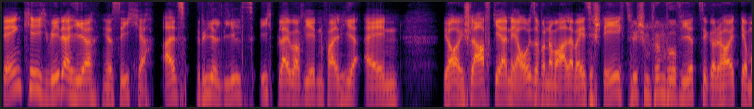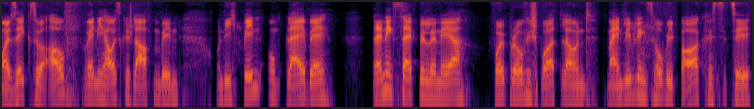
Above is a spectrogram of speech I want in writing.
denke ich, wieder hier, ja sicher, als Real Deals. Ich bleibe auf jeden Fall hier ein, ja, ich schlafe gerne aus, aber normalerweise stehe ich zwischen 5.40 Uhr oder heute mal 6 Uhr auf, wenn ich ausgeschlafen bin. Und ich bin und bleibe Trainingszeitmillionär, Vollprofisportler und mein Lieblingshobby Bauerküste C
